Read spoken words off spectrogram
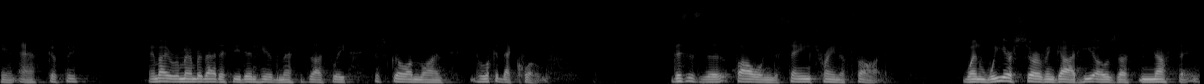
can't ask of me? Anybody remember that? If you didn't hear the message last week, just go online, look at that quote. This is the following the same train of thought. When we are serving God, he owes us nothing.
